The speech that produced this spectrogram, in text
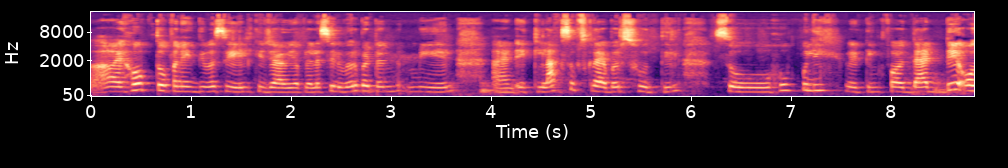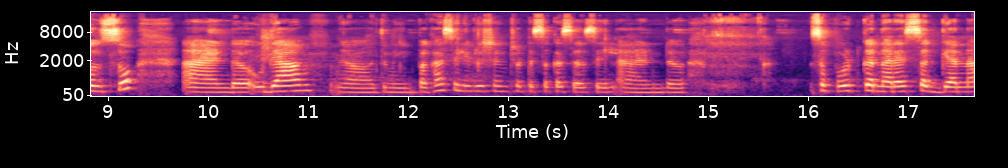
आय होप तो पण एक दिवस येईल की ज्यावेळी आपल्याला सिल्वर बटन मिळेल. अँड एक लाख सबस्क्रायबर्स होतील. So hopefully waiting for that day also and उद्या uh, तुम्ही बघा सेलिब्रेशन छोटंसं कसं असेल. अँड सपोर्ट करणाऱ्या सगळ्यांना.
